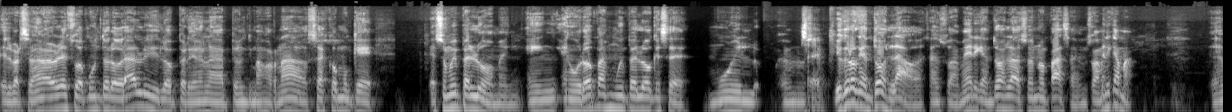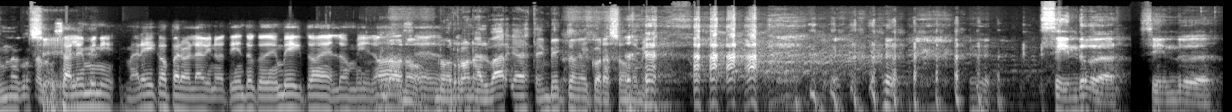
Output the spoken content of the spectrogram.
el Barcelona estuvo a punto de lograrlo y lo perdió en la penúltima jornada. O sea, es como que eso es muy peludo, men. En, en Europa es muy peludo que se dé. Muy, eh, no Sí. sé. Yo creo que en todos lados, está en Sudamérica, en todos lados, eso no pasa. En Sudamérica más. Es una cosa. Sí. Sale mini. Marico, pero la vino tinto quedó invicto en el 2011. No, no, no, Ronald Vargas está invicto en el corazón de mí. Sin duda, sin duda.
